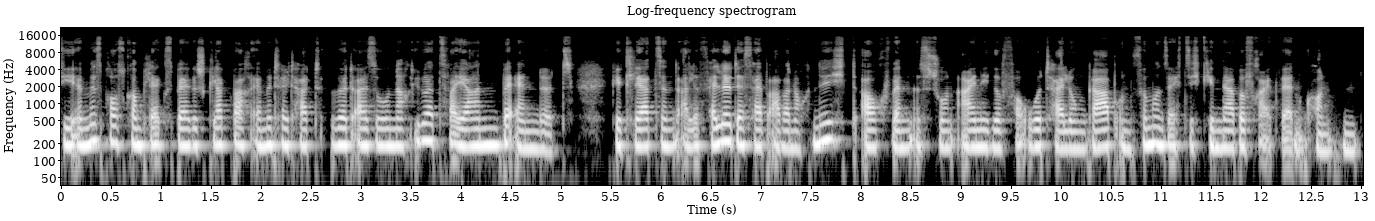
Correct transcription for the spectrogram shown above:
die im Missbrauchskomplex Bergisch Gladbach ermittelt hat, wird also nach über zwei Jahren beendet. Geklärt sind alle Fälle deshalb aber noch nicht, auch wenn es schon einige Verurteilungen gab und 65 Kinder befreit werden konnten.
